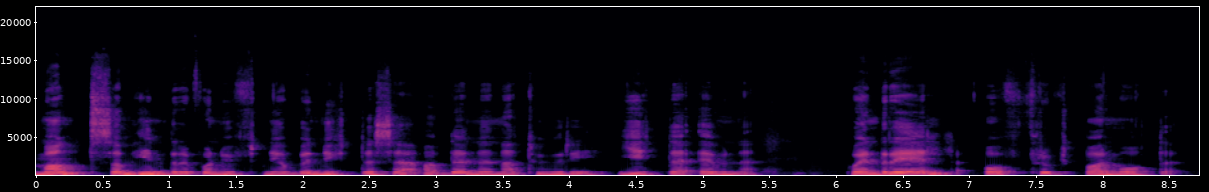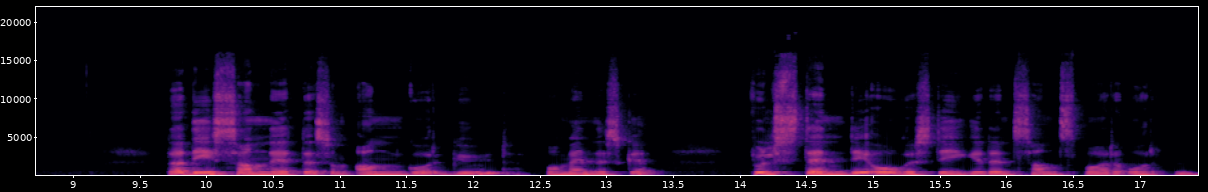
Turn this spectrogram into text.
mangt som hindrer fornuften i å benytte seg av denne naturgitte evne på en reell og fruktbar måte, da de sannheter som angår Gud og mennesket, fullstendig overstiger den sansbare orden.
